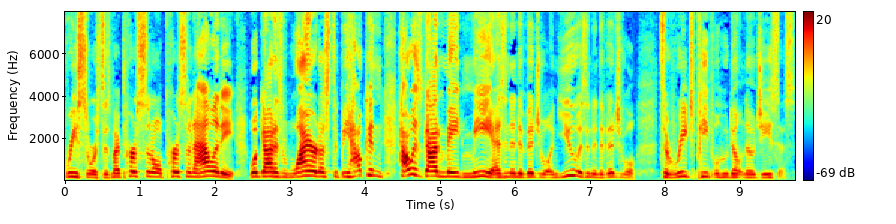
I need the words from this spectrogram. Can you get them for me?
resources, my personal personality, what God has wired us to be? How, can, how has God made me as an individual and you as an individual to reach people who don't know Jesus?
